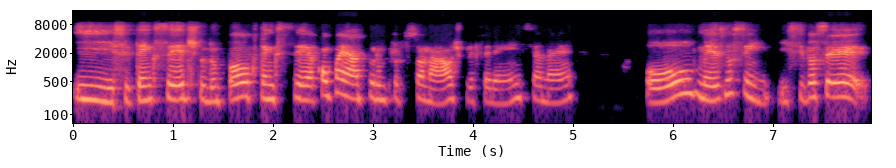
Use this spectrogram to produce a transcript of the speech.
Isso, tem que ser de tudo um pouco, tem que ser acompanhado por um profissional de preferência, né? Ou mesmo assim, e se você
